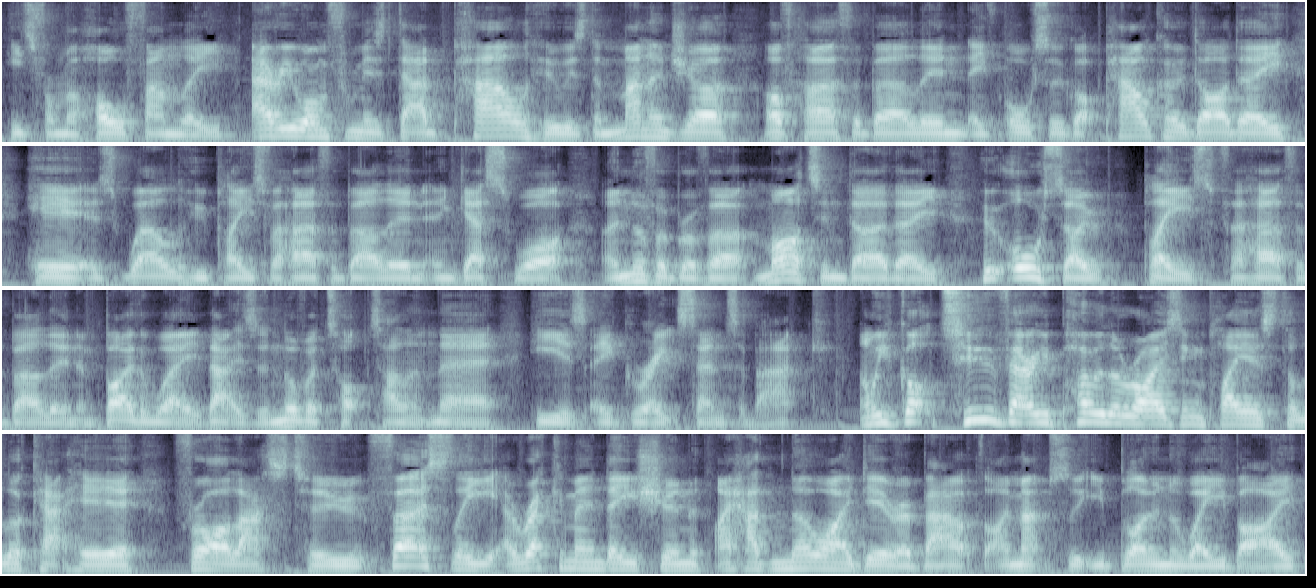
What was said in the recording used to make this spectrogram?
he's from a whole family. Everyone from his dad Pal, who is the manager of Hertha Berlin. They've also got Palko Dade here as well, who plays for Hertha Hertha Berlin, and guess what? Another brother, Martin Dárdai, who also plays for Hertha Berlin. And by the way, that is another top talent there. He is a great centre back. And we've got two very polarising players to look at here for our last two. Firstly, a recommendation I had no idea about that I'm absolutely blown away by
